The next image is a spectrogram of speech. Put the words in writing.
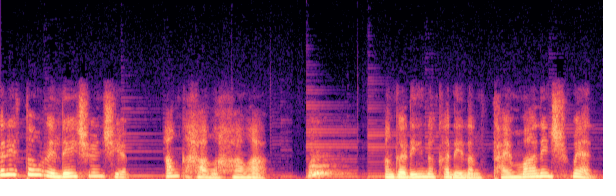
Ganitong relationship ang kahanga-hanga. Ang galing ng kanilang time management.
